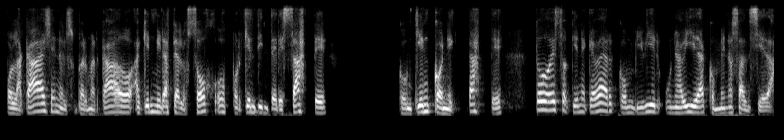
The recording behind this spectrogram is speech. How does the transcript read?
por la calle, en el supermercado, a quién miraste a los ojos, por quién te interesaste, con quién conectaste. Todo eso tiene que ver con vivir una vida con menos ansiedad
